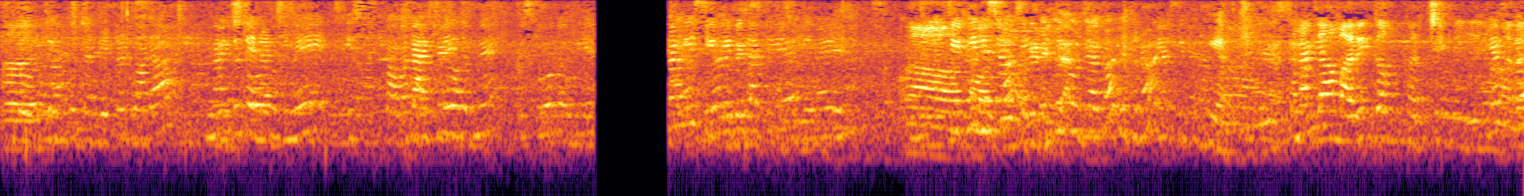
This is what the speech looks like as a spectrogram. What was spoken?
तो जब जनरेटर द्वारा विद्युत एनर्जी में इस पावर प्लांट में स्टोर होती है है। हाँ, सीटी में जाती है विद्युत ऊर्जा का इतना मतलब हमारे कम खर्चे में ये हमारा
